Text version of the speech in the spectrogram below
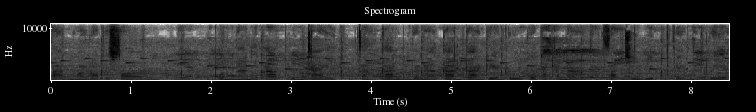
ศาสตร์น้อยรอบที่ 2 ผลงานที่ภาคภูมิใจจากการบูรณาการการเรียนรู้เพื่อพัฒนาทักษะชีวิตแก่นักเรียน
